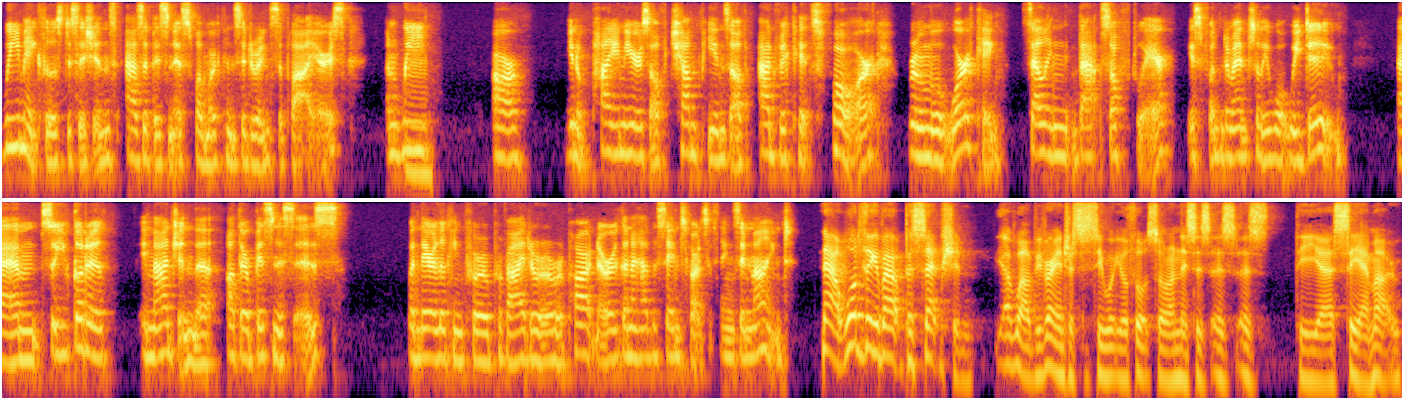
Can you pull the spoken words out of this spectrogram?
we make those decisions as a business when we're considering suppliers and we mm. are you know pioneers of champions of advocates for remote working selling that software is fundamentally what we do. Um, so you've got to imagine that other businesses, when they're looking for a provider or a partner, are going to have the same sorts of things in mind. Now, one thing about perception, well, I'd be very interested to see what your thoughts are on this as, as, as the uh, CMO.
